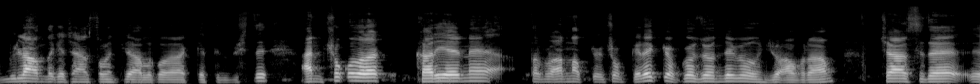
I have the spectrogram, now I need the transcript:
Milan'da geçen son kiralık olarak getirmişti. Hani çok olarak kariyerine tabii anlatmıyor çok gerek yok. Göz önünde bir oyuncu Abraham. Chelsea'de e,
